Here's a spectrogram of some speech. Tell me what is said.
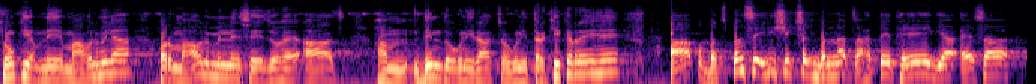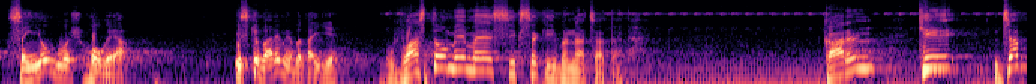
क्योंकि हमने ये माहौल मिला और माहौल मिलने से जो है आज हम दिन दोगुनी, रात चौगुनी तरक्की कर रहे हैं। आप बचपन से ही शिक्षक बनना चाहते थे या ऐसा संयोगवश हो गया? इसके बारे में बताइए। वास्तव में मैं शिक्षक ही बनना चाहता था। कारण कि जब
